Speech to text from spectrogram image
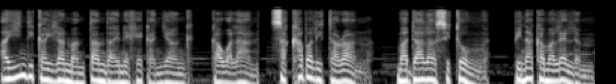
ay hindi kailanman tanda enerhe kanyang kawalan sa kabalitaran. Madalas itong pinakamalelem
